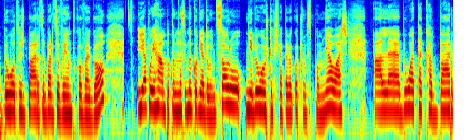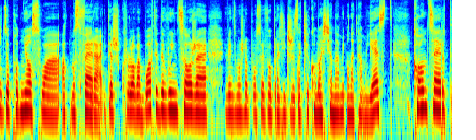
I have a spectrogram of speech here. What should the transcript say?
było coś bardzo, bardzo wyjątkowego. Ja pojechałam potem następnego dnia do Windsoru, nie było już tych światełek, o czym wspomniałaś, ale była taka bardzo podniosła atmosfera i też królowa była wtedy w Windsorze, więc można było sobie wyobrazić, że za kilkoma ścianami ona tam jest. Koncert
